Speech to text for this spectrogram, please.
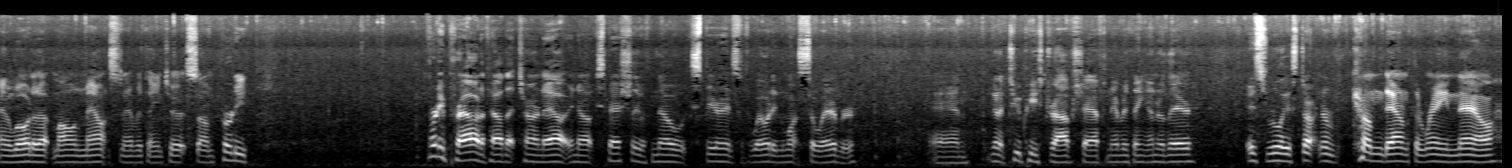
and welded up my own mounts and everything to it. So I'm pretty pretty proud of how that turned out, you know, especially with no experience with welding whatsoever. And got a two-piece drive shaft and everything under there. It's really starting to come down with the rain now.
